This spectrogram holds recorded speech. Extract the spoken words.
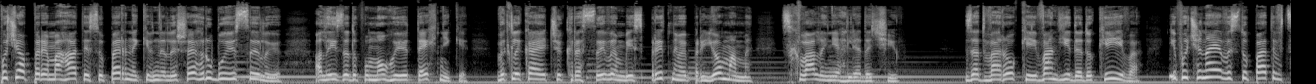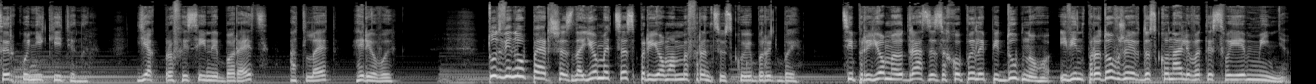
Почав перемагати суперників не лише грубою силою, але й за допомогою техніки, викликаючи красивими і спритними прийомами схвалення глядачів. За два роки Іван їде до Києва і починає виступати в цирку Нікітіних як професійний борець, атлет, гирьовик. Тут він уперше знайомиться з прийомами французької боротьби. Ці прийоми одразу захопили піддубного, і він продовжує вдосконалювати своє вміння.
